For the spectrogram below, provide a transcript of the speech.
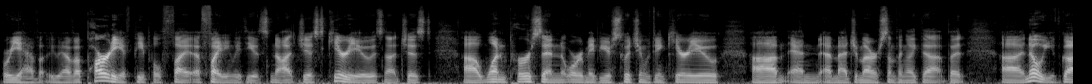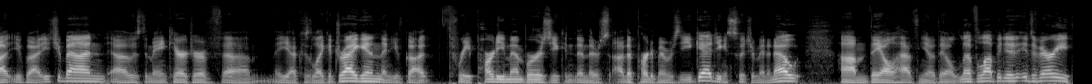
where you have a, you have a party of people fight, uh, fighting with you. It's not just Kiryu, it's not just uh, one person, or maybe you're switching between Kiryu um, and uh, Majima or something like that. But uh, no, you've got you've got Ichiban, uh, who's the main character of um, Yakuza Like a Dragon. Then you've got three party members. You can then there's other party members that you get. You can switch them in and out. Um, they all have you know they all level up. It, it's a very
